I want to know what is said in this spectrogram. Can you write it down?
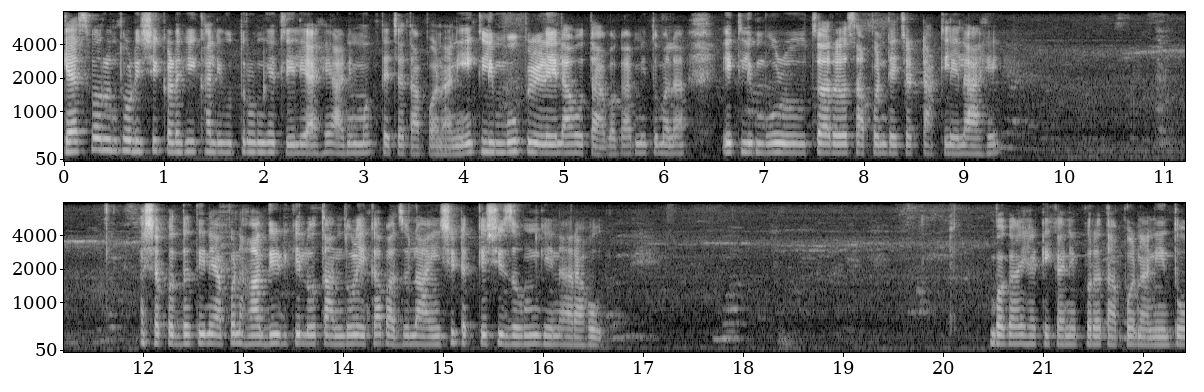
गॅसवरून थोडीशी कढई खाली उतरून घेतलेली आहे आणि मग त्याच्यात आपण आणि एक लिंबू पिळलेला होता. बघा मी तुम्हाला एक लिंबूचा रस आपण त्याच्यात टाकलेला आहे. अशा पद्धतीने आपण हा दीड किलो तांदूळ एका बाजूला ऐंशी टक्के शिजवून घेणार आहोत. बघा ह्या ठिकाणी परत आपण आणि तो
